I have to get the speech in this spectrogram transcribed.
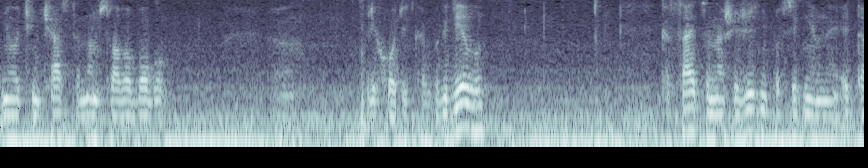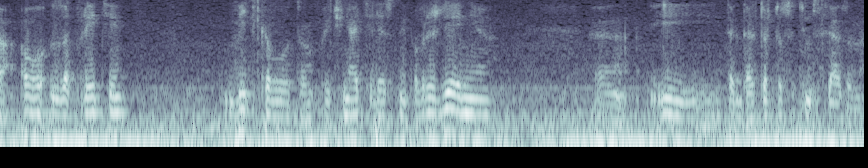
не очень часто, нам, слава Богу, э, приходит как бы к делу, касается нашей жизни повседневной. Это о запрете бить кого-то, причинять телесные повреждения э, и так далее, то, что с этим связано.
